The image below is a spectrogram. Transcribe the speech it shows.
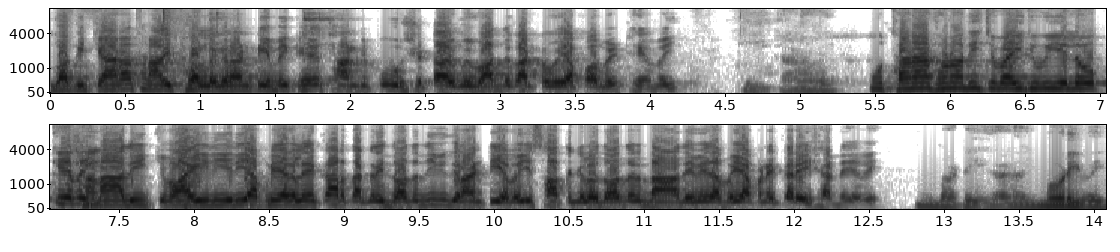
ਬਾਕੀ ਚਾਰਾਂ ਥਾਂ ਦੀ ਫੁੱਲ ਗਾਰੰਟੀ ਹੈ ਬਈ ਕਿਸੇ ਥਾਂ ਦੀ ਭੂਰ ਛਿੱਟਾ ਹੋਵੇ ਕੋਈ ਵੱਧ ਘੱਟ ਹੋਵੇ ਆਪਾਂ ਬੈਠੇ ਆ ਬਈ। ਠੀਕ ਆ ਨਾ ਬਾਈ। ਉਹ ਥਣਾ ਥਣਾ ਦੀ ਚਵਾਈ ਚੁਈ ਇਹ ਲੋਕ ਕੇ ਬਾਈ? ਥਣਾ ਦੀ ਚਵਾਈ ਦੀ ਇਹਦੀ ਆਪਣੀ ਅਗਲੇ ਘਰ ਤੱਕ ਦੀ ਦੁੱਧ ਦੀ ਵੀ ਗਾਰੰਟੀ ਹੈ ਬਈ 7 ਕਿਲੋ ਦੁੱਧ ਦਾਂ ਦੇਵੇ ਤਾਂ ਬਈ ਆਪਣੇ ਘਰੇ ਛੱਡ ਜਾਵੇ। ਬਾ ਠੀਕ ਆ ਨਾ ਜੀ, ਮੋੜੀ ਬਾਈ।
